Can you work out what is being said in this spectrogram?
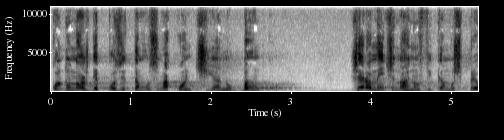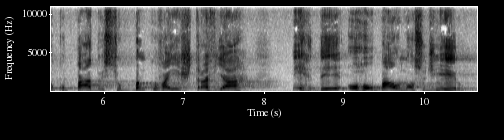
Quando nós depositamos uma quantia no banco, geralmente nós não ficamos preocupados se o banco vai extraviar, perder ou roubar o nosso dinheiro.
